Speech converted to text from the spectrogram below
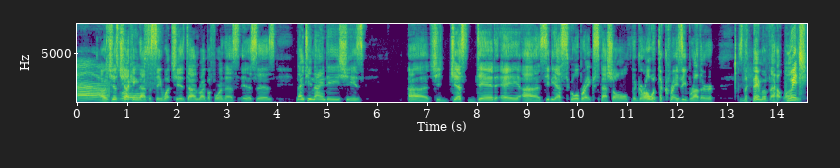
uh I was just checking that to see what she has done right before this. This is 1990. She's uh she just did a uh CBS school break special, The Girl with the Crazy Brother is the name of that one. which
